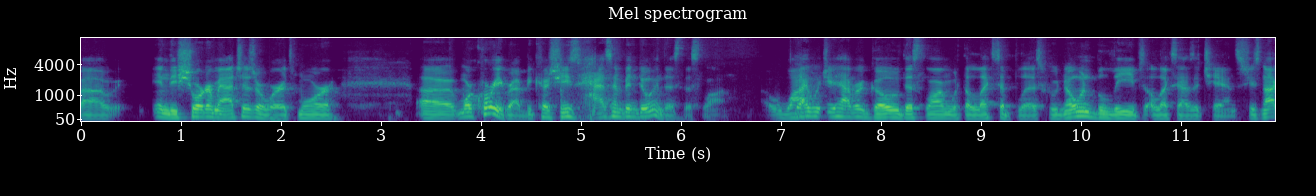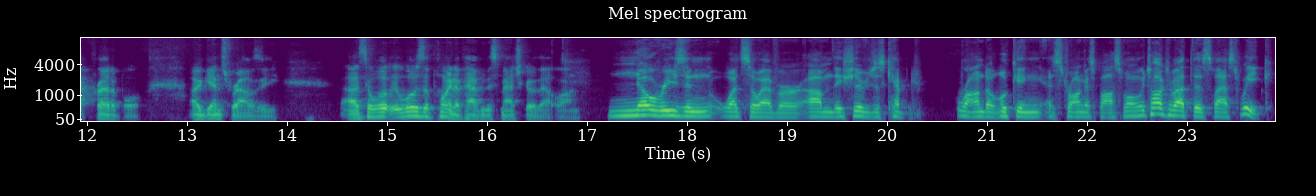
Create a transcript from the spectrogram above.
uh, in these shorter matches or where it's more uh, more choreographed because she's hasn't been doing this this long. Why Yeah. would you have her go this long with Alexa Bliss, who no one believes Alexa has a chance? She's not credible against Rousey. Uh, so what, what was the point of having this match go that long? No reason whatsoever. Um, they should have just kept Ronda looking as strong as possible. And we talked about this last week.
